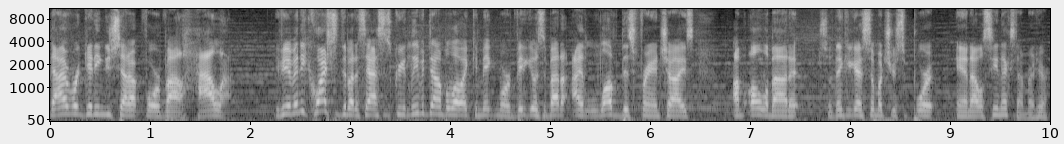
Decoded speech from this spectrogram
now we're getting you set up for Valhalla. If you have any questions about Assassin's Creed, leave it down below. I can make more videos about it. I love this franchise. I'm all about it. So thank you guys so much for your support, and I will see you next time right here.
